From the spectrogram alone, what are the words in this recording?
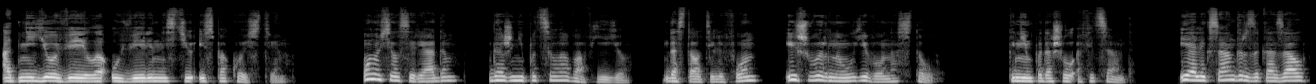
От нее веяло уверенностью и спокойствием. Он уселся рядом, даже не поцеловав ее, достал телефон и швырнул его на стол. К ним подошел официант, и Александр заказал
